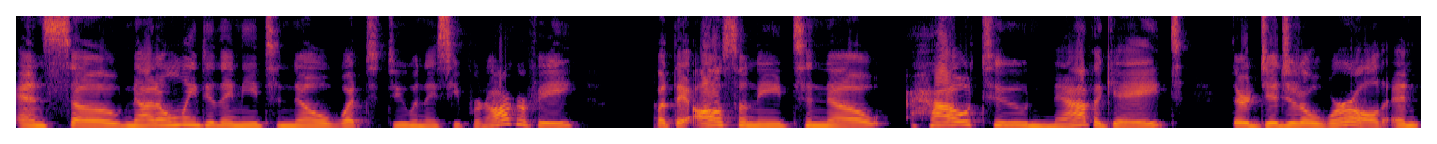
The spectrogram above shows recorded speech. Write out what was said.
And so not only do they need to know what to do when they see pornography, but they also need to know how to navigate their digital world. And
